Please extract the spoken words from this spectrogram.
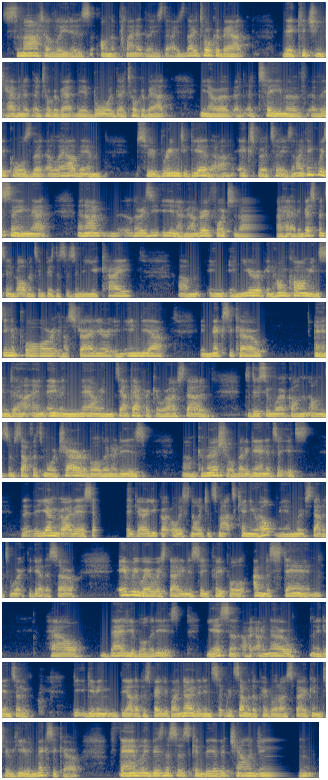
smarter leaders on the planet these days, they talk about their kitchen cabinet, they talk about their board, they talk about, you know, a, a team of, of equals that allow them to bring together expertise. And I think we're seeing that. And I'm, Louise, you know, I'm very fortunate. I have investments and involvements in businesses in the UK, um, in, in Europe, in Hong Kong, in Singapore, in Australia, in India, in Mexico, and, uh, and even now in South Africa, where I've started to do some work on on some stuff that's more charitable than it is um, commercial. But again, it's it's the, the young guy there said, Gary, you've got all this knowledge and smarts. Can you help me? And we've started to work together. So everywhere we're starting to see people understand how valuable it is. Yes, I, I know, and again, sort of giving the other perspective, I know that in, with some of the people that I've spoken to here in Mexico, family businesses can be a bit challenging.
